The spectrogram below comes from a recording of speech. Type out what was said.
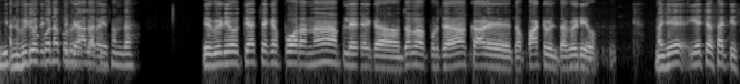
आणि व्हिडिओ कोणाकडून आला ते. समजा? ते व्हिडिओ त्याच्या एका पोरानं आपल्या एका जलालपूरच्या काळे पाठविलचा व्हिडिओ म्हणजे याच्यासाठीच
